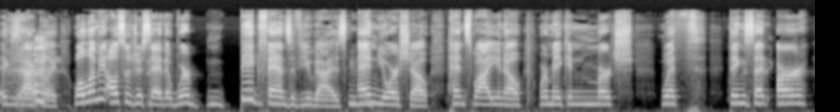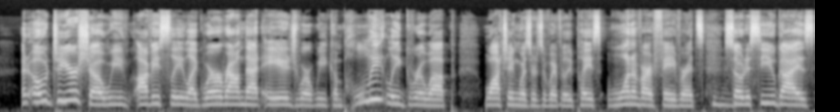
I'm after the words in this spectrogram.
you know? Exactly. Well, let me also just say that we're big fans of you guys Mhm. and your show. Hence why, you know, we're making merch with things that are an ode to your show. We obviously like we're around that age where we completely grew up watching Wizards of Waverly Place, one of our favorites. Mm-hmm. So to see you guys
